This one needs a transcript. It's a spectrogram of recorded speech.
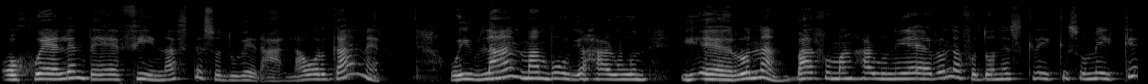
Och själen det är finaste, så du vet, alla organer. Och ibland man börjar ha ont i öronen. Varför man har ont i öronen? För de skriker så mycket.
